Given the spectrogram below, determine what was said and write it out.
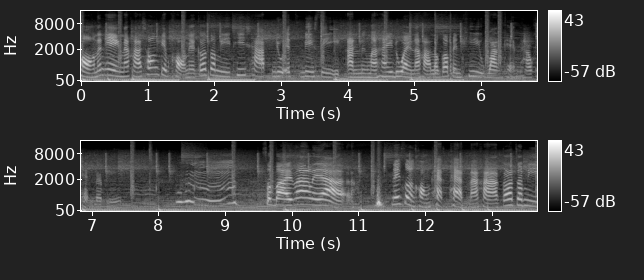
ของนั่นเองนะคะ ช่องเก็บของเนี่ยก็จะมีที่ชาร์จ USB-C อีกอันหนึงมาให้ด้วยนะคะ แล้วก็เป็นที่วางแขนเท้าแขนแบบนี้ สบายมากเลยอะ ในส่วนของแท็กแพดนะคะ ก็จะมี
